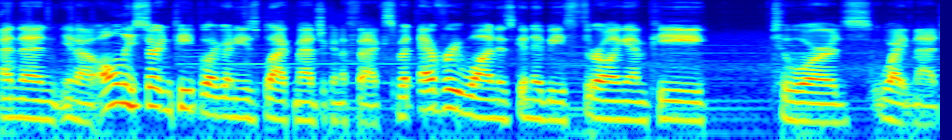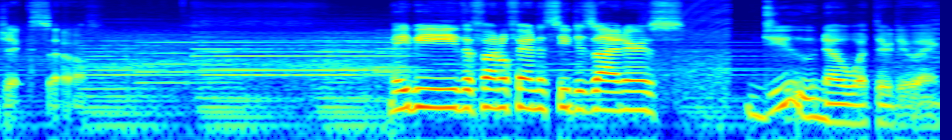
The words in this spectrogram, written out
and then, you know, only certain people are going to use black magic and effects, but everyone is going to be throwing MP towards white magic, so maybe the Final Fantasy designers do know what they're doing.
